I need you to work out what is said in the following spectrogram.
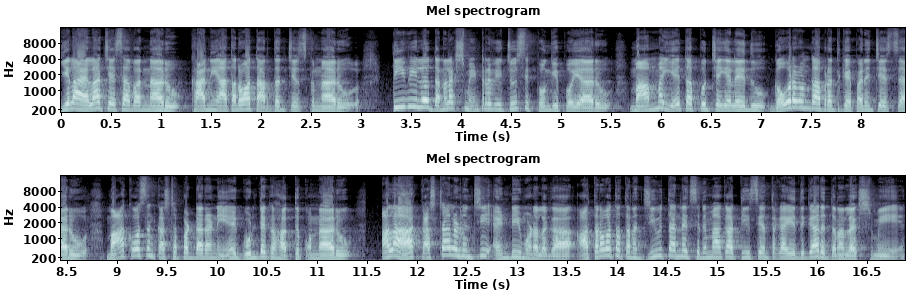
ఇలా ఎలా చేశావన్నారు? కానీ ఆ తర్వాత అర్థం చేసుకున్నారు. టీవీలో ధనలక్ష్మి ఇంటర్వ్యూ చూసి పొంగిపోయారు. మా అమ్మ ఏ తప్పు చేయలేదు గౌరవంగా బ్రతికే పని చేశారు మా కోసం కష్టపడ్డారని గుండెకు హత్తుకున్నారు. అలా కష్టాల నుంచి ఎండి మొడలుగా ఆ తర్వాత తన జీవితాన్ని సినిమాగా తీసేంతగా ఎదిగారు ధనలక్ష్మి.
